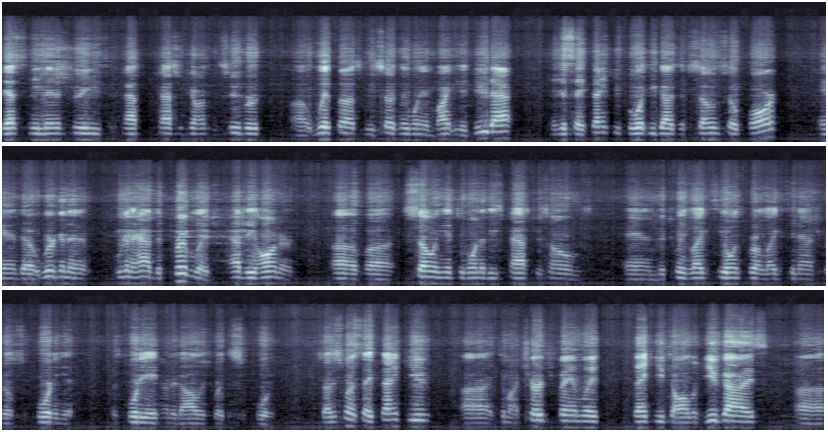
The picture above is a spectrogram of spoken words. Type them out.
Destiny Ministries Pastor, Jonathan Suber uh, with us, we certainly want to invite you to do that and just say thank you for what you guys have sown so far. And uh, we're gonna we're gonna have the privilege, have the honor of uh, sowing into one of these pastors' homes, and between Legacy Owensboro and Legacy Nashville, supporting it with forty eight hundred dollars worth of support. So I just want to say thank you uh, to my church family. Thank you to all of you guys. Uh,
